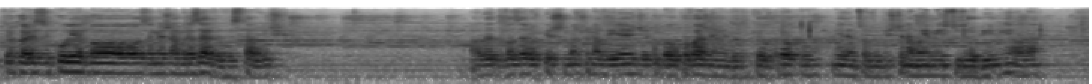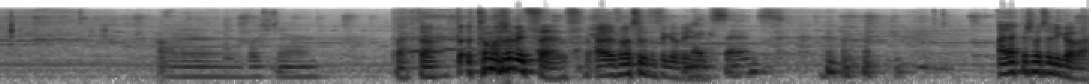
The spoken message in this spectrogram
I trochę ryzykuję, bo zamierzam rezerwy wystawić. Ale 2-0 w pierwszym meczu na wyjeździe chyba upoważnia mnie do takiego kroku. Nie wiem co wy byście na moim miejscu zrobili, ale... Ale właśnie... Tak, to, to, to może mieć sens, ale zobaczymy co z tego wyjdzie. Makes sense. A jak pierwsze mecze ligowe?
